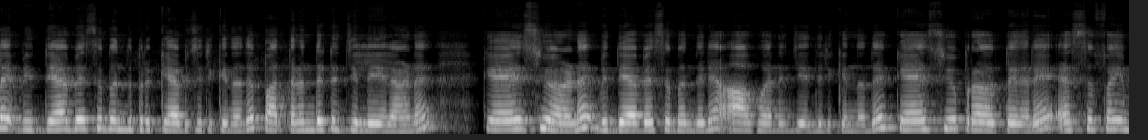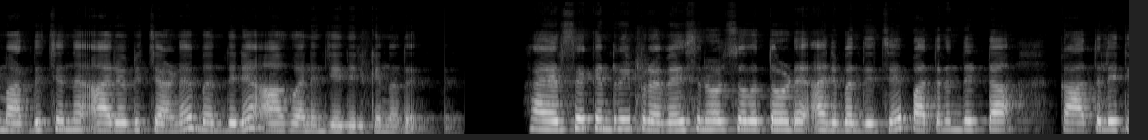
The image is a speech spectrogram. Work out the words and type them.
നാളെ വിദ്യാഭ്യാസ ബന്ദ് പ്രഖ്യാപിച്ചിരിക്കുന്നത് പത്തനംതിട്ട ജില്ലയിലാണ്. കെ എസ് യു ആണ് വിദ്യാഭ്യാസ ബന്ദിന് ആഹ്വാനം ചെയ്തിരിക്കുന്നത്. കെ എസ് യു പ്രവർത്തകരെ എസ് എഫ് ഐ മർദ്ദിച്ചെന്ന് ആരോപിച്ചാണ് ബന്ദിന് ആഹ്വാനം ചെയ്തിരിക്കുന്നത്. ഹയർ സെക്കൻഡറി പ്രവേശനോത്സവത്തോട് അനുബന്ധിച്ച് പത്തനംതിട്ട കാത്തലിക്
